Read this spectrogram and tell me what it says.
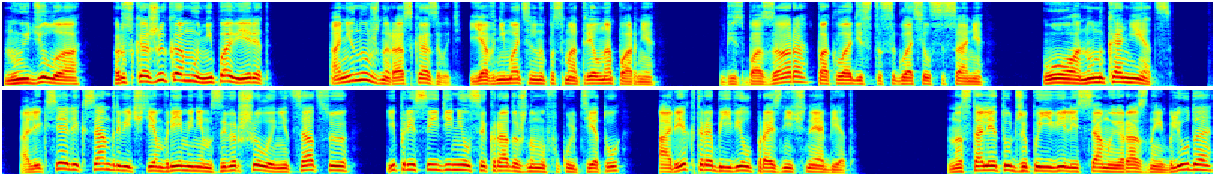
Ну и дела. Расскажи кому, не поверят. А не нужно рассказывать. Я внимательно посмотрел на парня. Без базара, покладисто согласился Саня. О, ну наконец. Алексей Александрович тем временем завершил инициацию и присоединился к радужному факультету, а ректор объявил праздничный обед. На столе тут же появились самые разные блюда,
